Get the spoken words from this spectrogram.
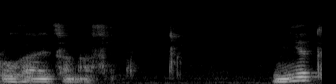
Ругается нас. Нет.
